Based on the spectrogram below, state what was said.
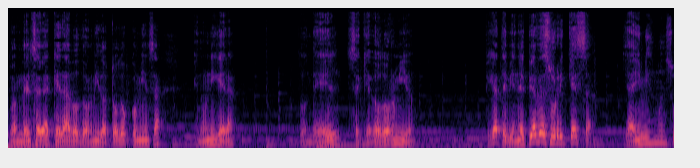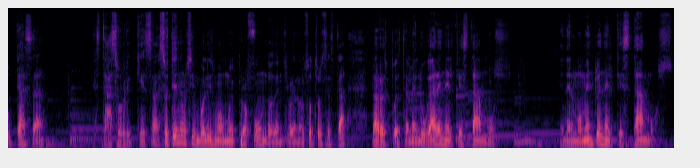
donde él se había quedado dormido, todo comienza en una higuera, donde él se quedó dormido. Fíjate bien, él pierde su riqueza, y ahí mismo en su casa está su riqueza. Eso tiene un simbolismo muy profundo. Dentro de nosotros está la respuesta. En el lugar en el que estamos, en el momento en el que estamos,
